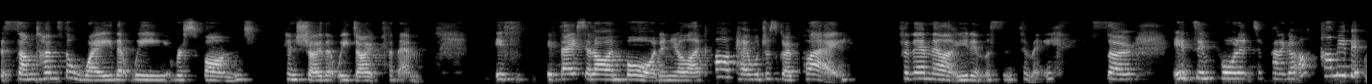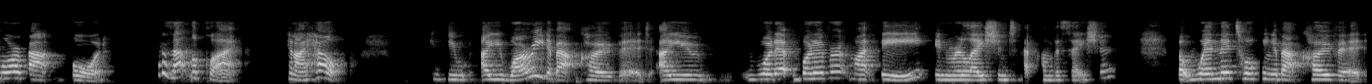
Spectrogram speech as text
But sometimes the way that we respond can show that we don't for them. If if they said, Oh, I'm bored, and you're like, oh, okay, we'll just go play, for them, they're like, You didn't listen to me. So it's important to kind of go, Oh, tell me a bit more about bored. What does that look like? Can I help? you, are you worried about COVID? Are you whatever, whatever it might be in relation to that conversation? But when they're talking about COVID,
